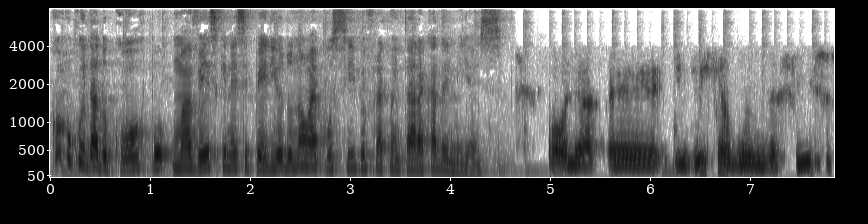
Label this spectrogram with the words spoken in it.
como cuidar do corpo, uma vez que nesse período não é possível frequentar academias? Olha, é, existem alguns exercícios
